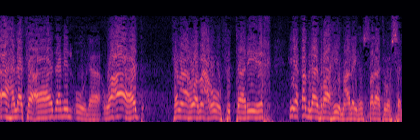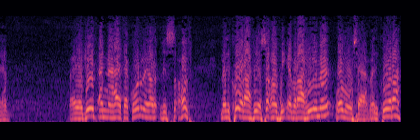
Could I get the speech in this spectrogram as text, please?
أهلك عادا الأولى وعاد كما هو معروف في التاريخ هي قبل إبراهيم عليه الصلاة والسلام. فيجوز أنها تكون في الصحف مذكورة في صحف إبراهيم وموسى مذكورة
